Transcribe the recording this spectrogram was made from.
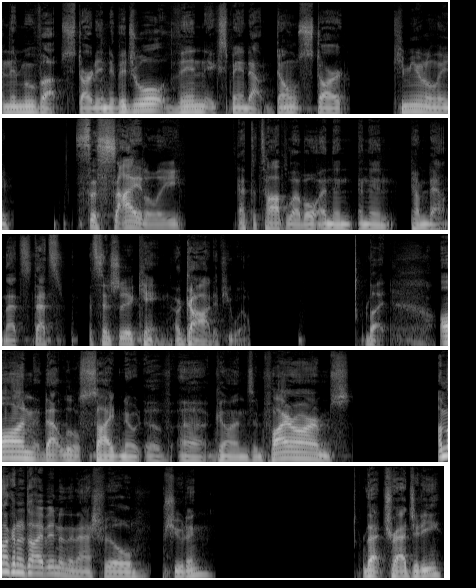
and then move up. Start individual, then expand out. Don't start communally, societally at the top level and then and then come down. That's that's essentially a king, a god, if you will. But on that little side note of uh, guns and firearms, I'm not going to dive into the Nashville shooting, that tragedy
